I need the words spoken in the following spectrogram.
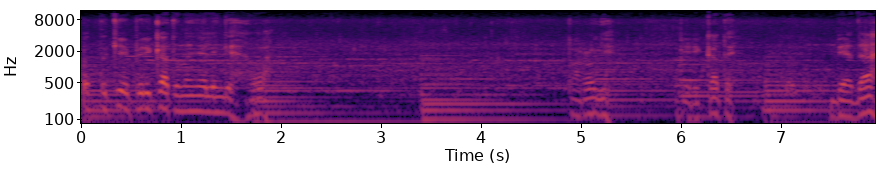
Вот такие перекаты на Неллинге. Во. Пороги, перекаты. Беда.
